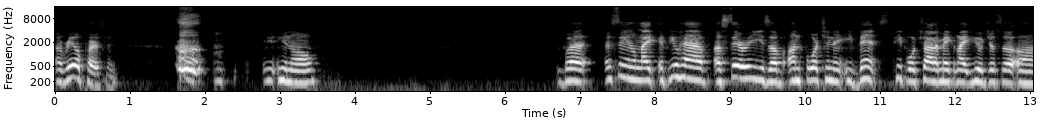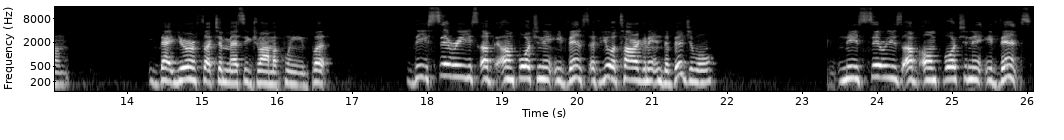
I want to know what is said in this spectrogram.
a real person. you know, But it seems like if you have a series of unfortunate events, people try to make like you're just a um that you're such a messy drama queen. But these series of unfortunate events, if you're a targeted individual, these series of unfortunate events,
